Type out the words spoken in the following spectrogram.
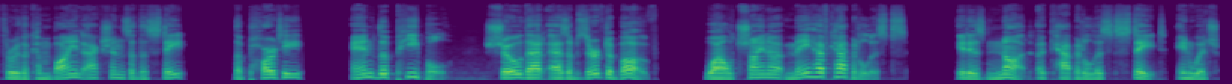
through the combined actions of the state, the party, and the people show that, as observed above, while China may have capitalists it is not a capitalist state in which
